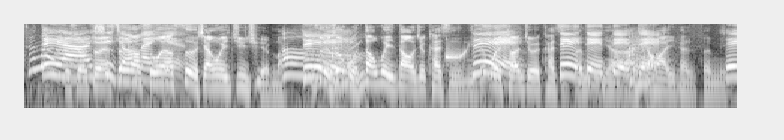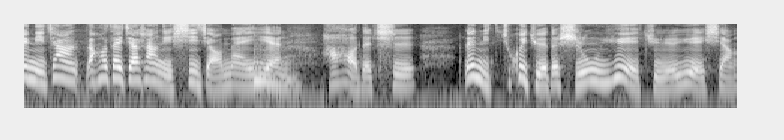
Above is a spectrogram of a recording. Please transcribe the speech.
真的呀，对，所以要说要色香味俱全嘛，所以有时候闻到味道就开始你的胃酸就会开始分泌啊，消化液开始分泌。所以你这样，然后再加上你细嚼慢咽，好好的吃。那你就会觉得食物越嚼越香，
